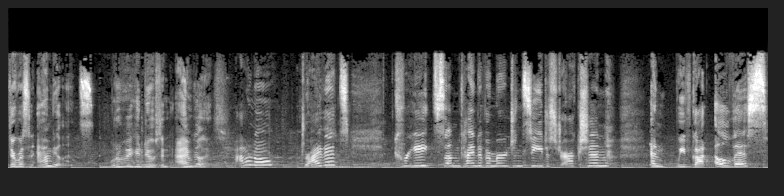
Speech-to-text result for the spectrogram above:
There was an ambulance. What are we gonna do with an ambulance? I don't know. Drive it? Create some kind of emergency distraction? And we've got Elvis.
